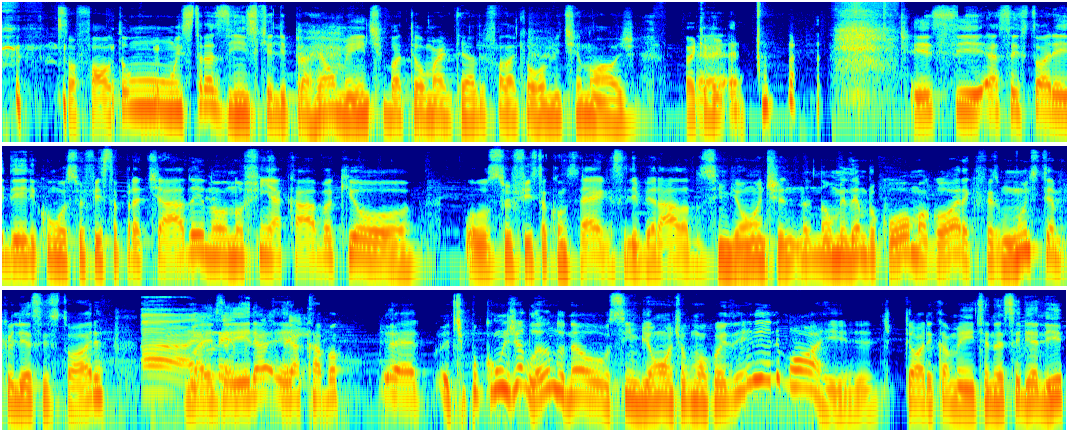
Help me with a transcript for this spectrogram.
Só falta um, um Strazinski ali pra realmente bater o martelo e falar que é o Romitinha no auge. Daquele, É. Esse, essa história aí dele com o surfista prateado e no, no fim acaba que o, o surfista consegue se liberar lá do simbionte. Não me lembro como agora, que faz muito tempo que eu li essa história. Ah, mas aí ele, ele acaba, é, tipo, congelando, né, o simbionte, alguma coisa, e ele, ele morre, teoricamente, né? Seria ali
